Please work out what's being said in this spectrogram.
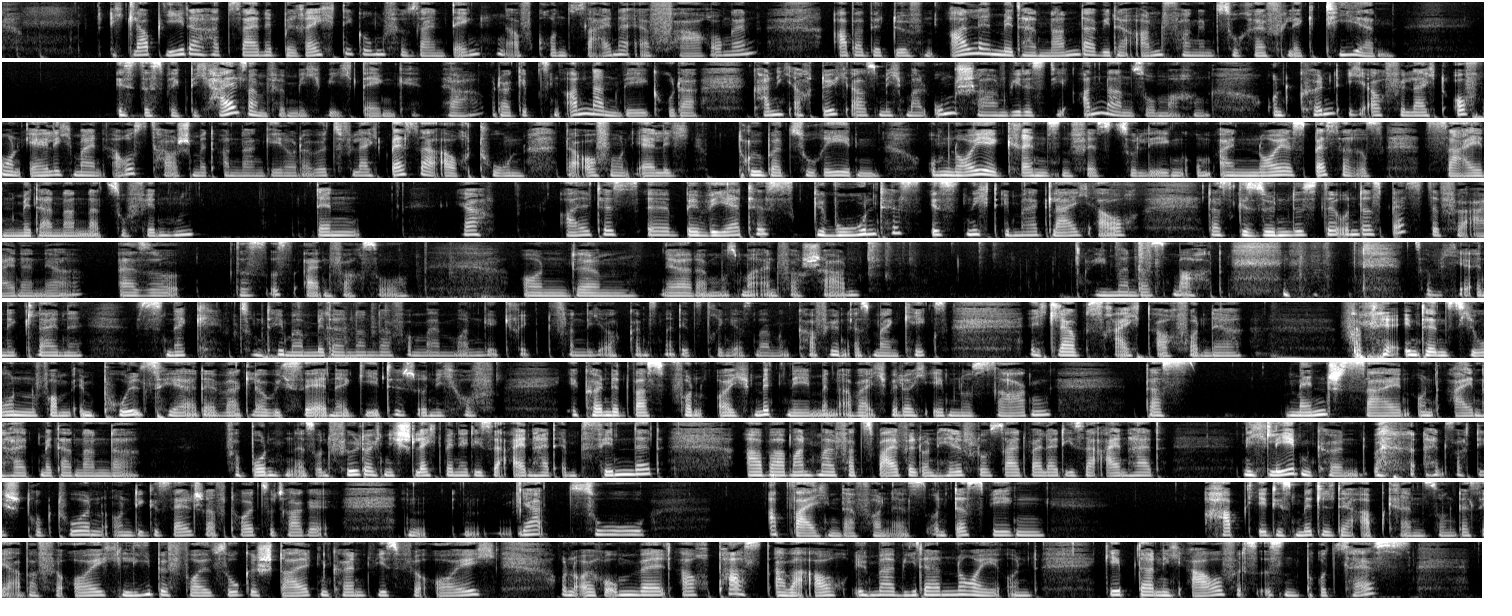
Ich glaube, jeder hat seine Berechtigung für sein Denken aufgrund seiner Erfahrungen, aber wir dürfen alle miteinander wieder anfangen zu reflektieren ist das wirklich heilsam für mich, wie ich denke? Ja, oder gibt es einen anderen Weg? Oder kann ich auch durchaus mich mal umschauen, wie das die anderen so machen? Und könnte ich auch vielleicht offen und ehrlich meinen Austausch mit anderen gehen? Oder würde es vielleicht besser auch tun, da offen und ehrlich drüber zu reden, um neue Grenzen festzulegen, um ein neues, besseres Sein miteinander zu finden? Denn ja, altes, äh, bewährtes, gewohntes ist nicht immer gleich auch das gesündeste und das Beste für einen, ja. Also das ist einfach so. Und ähm, ja, da muss man einfach schauen, wie man das macht. Jetzt habe ich hier eine kleine Snack zum Thema Miteinander von meinem Mann gekriegt. Fand ich auch ganz nett. Jetzt trinke ich erstmal meinen Kaffee und esse meinen Keks. Ich glaube, es reicht auch von der von der Intention, vom Impuls her, der war, glaube ich, sehr energetisch und ich hoffe, ihr könntet was von euch mitnehmen. Aber ich will euch eben nur sagen, dass Menschsein und Einheit miteinander verbunden ist und fühlt euch nicht schlecht, wenn ihr diese Einheit empfindet, aber manchmal verzweifelt und hilflos seid, weil ihr diese Einheit nicht leben könnt, einfach die Strukturen und die Gesellschaft heutzutage ja zu abweichend davon ist. Und deswegen habt ihr dieses Mittel der Abgrenzung, dass ihr aber für euch liebevoll so gestalten könnt, wie es für euch und eure Umwelt auch passt, aber auch immer wieder neu. Und gebt da nicht auf, es ist ein Prozess,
